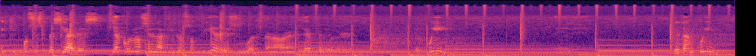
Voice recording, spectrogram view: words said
equipos especiales ya conocen la filosofía de su entrenador en jefe, de, de eh, de Dan Quinn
